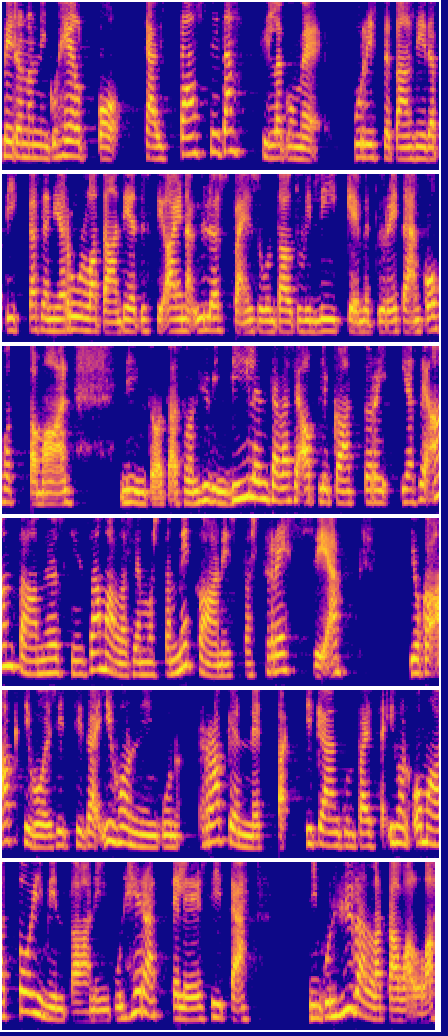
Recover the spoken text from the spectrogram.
meidän on niin kuin helppo käyttää sitä, sillä kun me puristetaan siitä pikkasen ja rullataan tietysti aina ylöspäin suuntautuvin liikkeen, me pyritään kohottamaan, niin tota, se on hyvin viilentävä se applikaattori ja se antaa myöskin samalla semmoista mekaanista stressiä, joka aktivoi sit sitä ihon niin kuin rakennetta ikään kuin, tai sitä ihon omaa toimintaa, niin kuin herättelee sitä niin kuin hyvällä tavalla,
